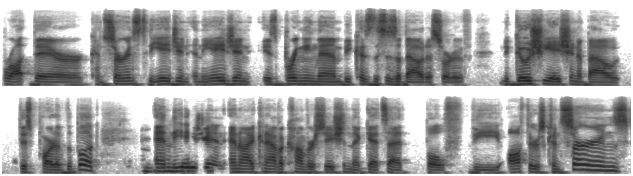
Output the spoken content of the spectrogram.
brought their concerns to the agent and the agent is bringing them because this is about a sort of negotiation about this part of the book mm-hmm. and the agent and I can have a conversation that gets at both the author's concerns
